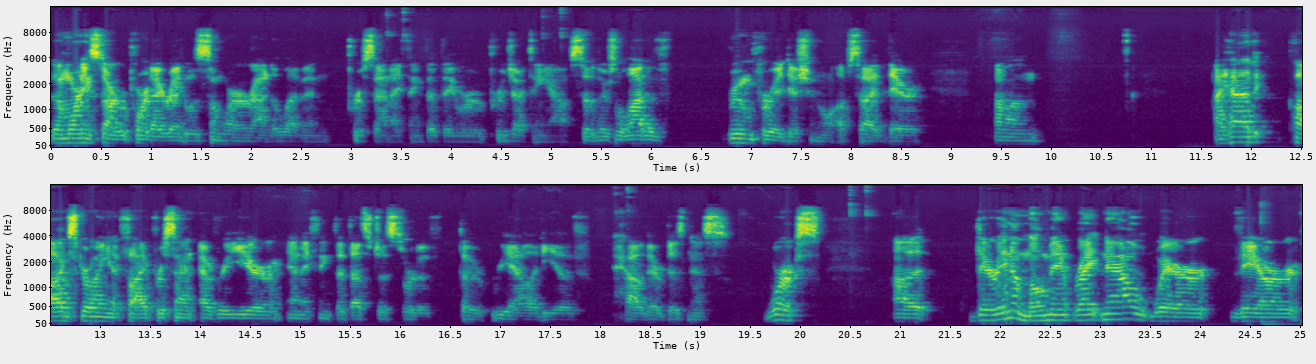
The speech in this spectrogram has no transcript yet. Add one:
the Morningstar report I read was somewhere around 11%, I think, that they were projecting out. So there's a lot of room for additional upside there. Um, I had COGS growing at 5% every year. And I think that that's just sort of the reality of how their business works. Uh, they're in a moment right now where they are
